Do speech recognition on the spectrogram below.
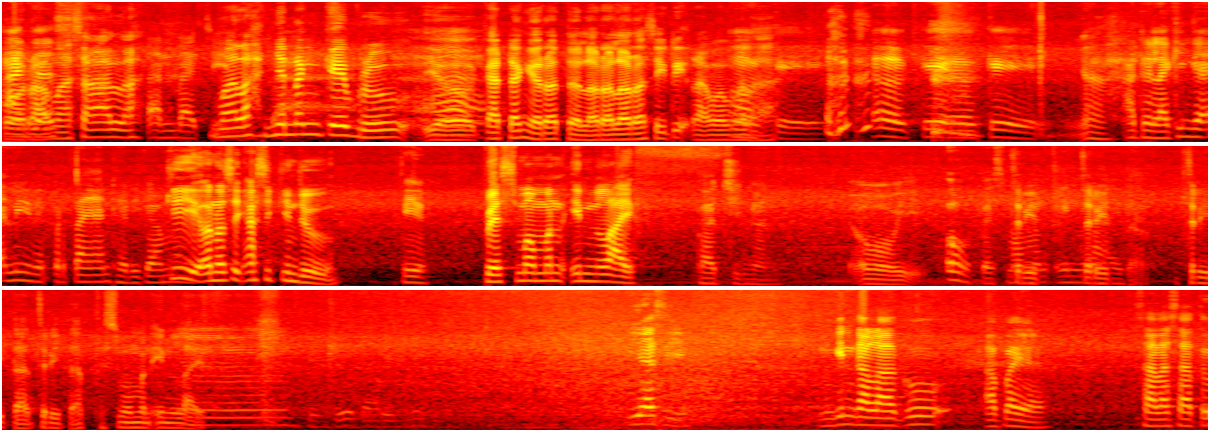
Ada- masalah. tanpa cinta Malah nyenengke, Bro. Ya Ah. kadang ya rada lara-lara sithik ra lah. oke oke oke Ya. ada lagi nggak nih pertanyaan dari kamu Ki ono sing asikin, Jo. Piye? Best moment in life. bajingan Oh, wi. oh best Cerita, moment in cerita, life cerita, cerita best moment in life. Hmm, iya sih. Mungkin kalau aku apa ya salah satu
